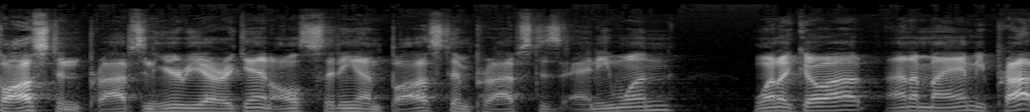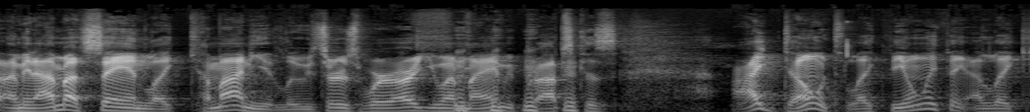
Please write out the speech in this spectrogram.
boston props and here we are again all sitting on boston props. Does anyone want to go out on a miami prop? I mean i'm not saying like come on you losers where are you on miami props? Because i don't. Like the only thing i like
